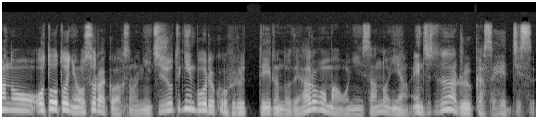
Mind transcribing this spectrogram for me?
あの弟におそらくはその日常的に暴力を振るっているのであろう、まあ、お兄さんのイアン演じているのはルーカス・ヘッジス、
